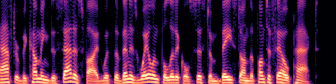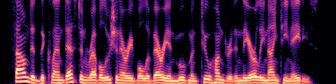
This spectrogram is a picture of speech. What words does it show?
after becoming dissatisfied with the Venezuelan political system based on the Puntofijo Pact, founded the clandestine Revolutionary Bolivarian Movement 200 in the early 1980s.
